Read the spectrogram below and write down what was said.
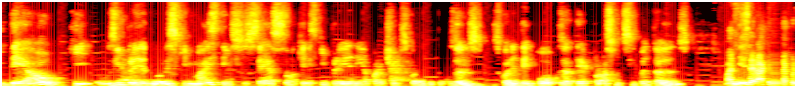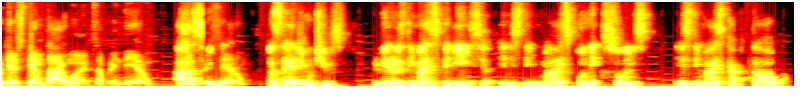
ideal que os empreendedores que mais têm sucesso são aqueles que empreendem a partir dos 40 e poucos anos, dos 40 e poucos até próximo de 50 anos. Mas e... será que não é porque eles tentaram antes, aprenderam, ah, sim, uma série de motivos. Primeiro, eles têm mais experiência, eles têm mais conexões, eles têm mais capital,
